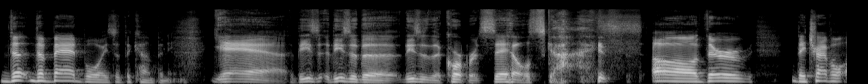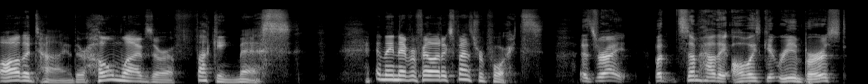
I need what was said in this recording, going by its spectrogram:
The the bad boys of the company. yeah these these are the these are the corporate sales guys Oh, they're they travel all the time. Their home lives are a fucking mess. And they never fill out expense reports. That's right. But somehow they always get reimbursed.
